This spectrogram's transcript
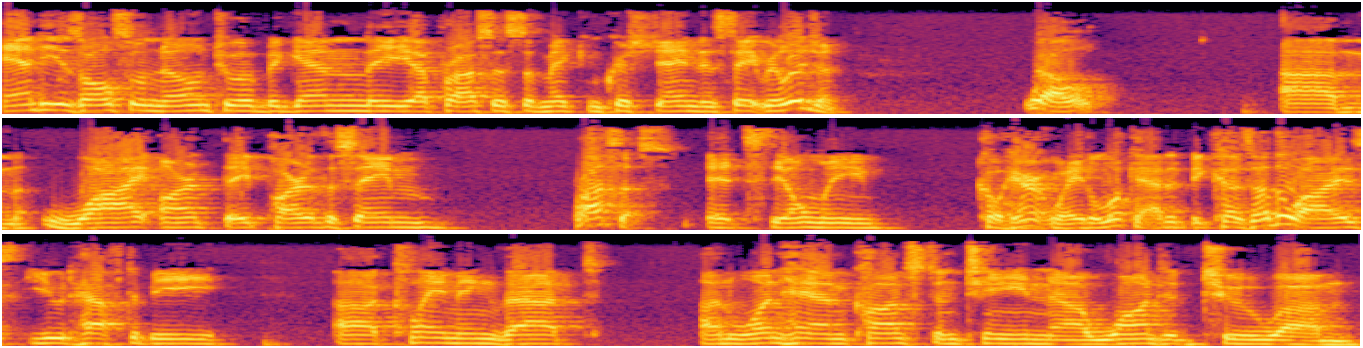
and he is also known to have begun the uh, process of making Christianity the state religion. Well, um, why aren't they part of the same process? It's the only coherent way to look at it because otherwise you'd have to be uh, claiming that on one hand Constantine uh, wanted to um,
